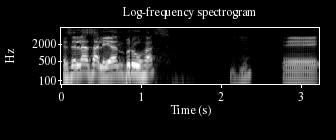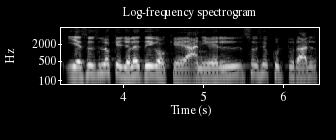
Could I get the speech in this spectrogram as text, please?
Esa es la salida en Brujas. Eh, y eso es lo que yo les digo, que a nivel sociocultural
